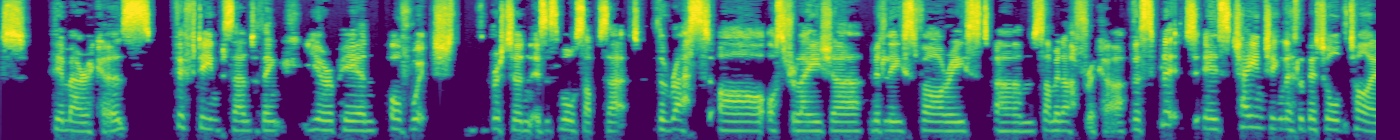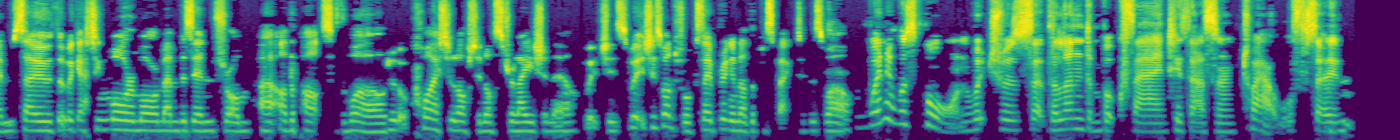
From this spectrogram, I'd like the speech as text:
the Americas. 15%, I think, European, of which Britain is a small subset. The rest are Australasia, Middle East, Far East, um, some in Africa. The split is changing a little bit all the time so that we're getting more and more members in from uh, other parts of the world. We've got quite a lot in Australasia now, which is, which is wonderful because they bring another perspective as well. When it was born, which was at the London Book Fair in 2012, so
